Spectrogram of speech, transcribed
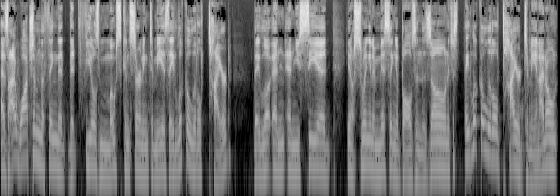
As I watch them, the thing that that feels most concerning to me is they look a little tired. They look and and you see it, you know, swinging and missing at balls in the zone. It just they look a little tired to me, and I don't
